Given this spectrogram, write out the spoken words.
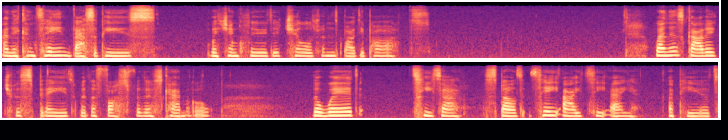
and it contained recipes which included children's body parts. When his garage was sprayed with a phosphorus chemical, the word Tita, spelled T-I-T-A, appeared,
